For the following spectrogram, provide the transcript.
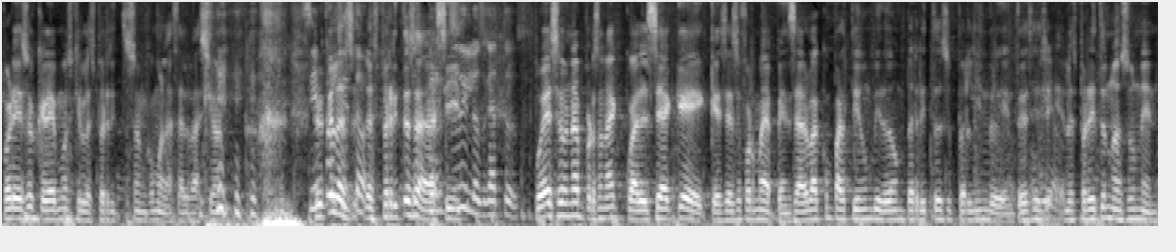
Por eso creemos que los perritos son como la salvación. Creo que los, 100%. los perritos Los así. perritos y los gatos. Puede ser una persona cual sea que, que sea su forma de pensar, va a compartir un video de un perrito súper lindo y entonces Obvio. los perritos nos unen.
